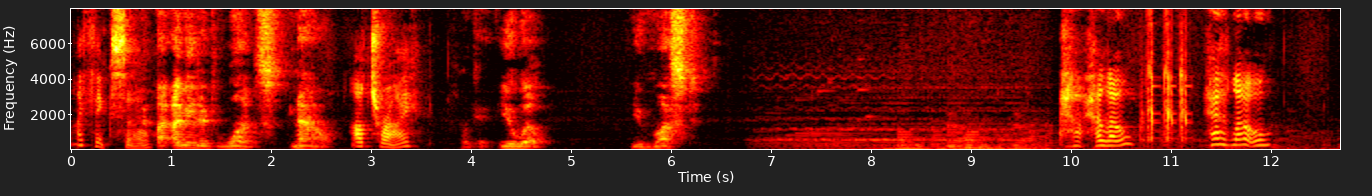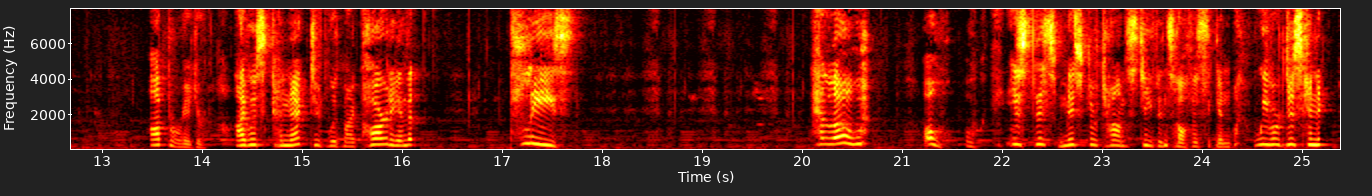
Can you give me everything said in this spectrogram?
I think so. I, I mean, at once. Now. I'll try. Okay, you will. You must. H- hello? Hello? Operator, I was connected with my party and the. Please. Hello? Oh, oh, is this Mr. Tom Stevens' office again? We were disconnected.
